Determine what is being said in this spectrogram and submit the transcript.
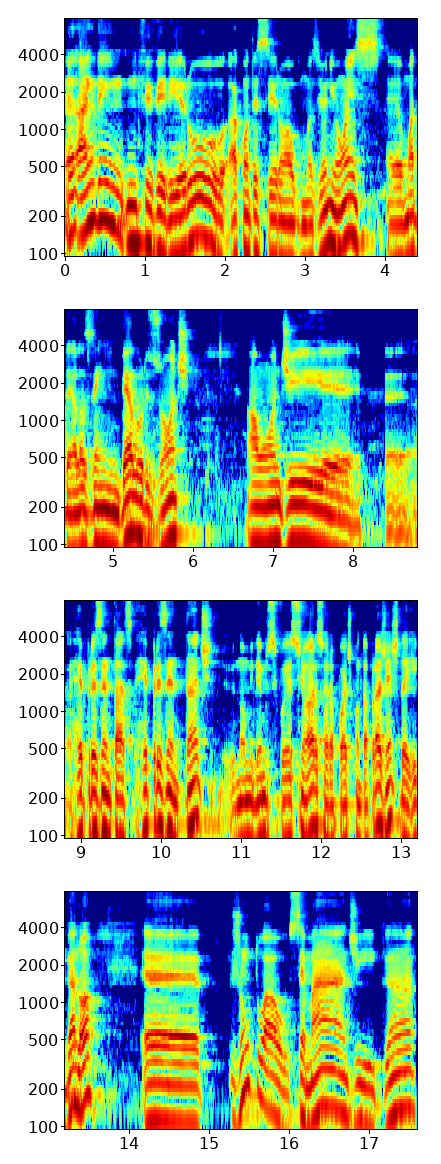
É, ainda em, em, fevereiro aconteceram algumas reuniões, é, uma delas em Belo Horizonte, onde é, representante, não me lembro se foi a senhora, a senhora pode contar para a gente, da Irriganó, é, junto ao SEMAD, IGAN,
